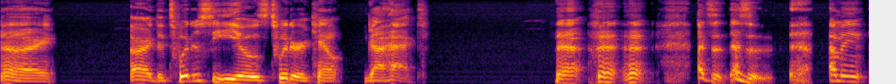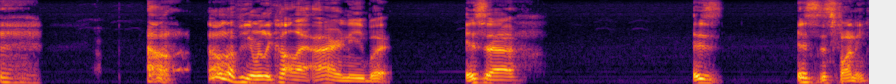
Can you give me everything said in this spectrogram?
All right. All right, the Twitter CEO's Twitter account got hacked. that's a that's a I mean I don't, know if you can really call that irony, but it's uh it's it's just funny.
